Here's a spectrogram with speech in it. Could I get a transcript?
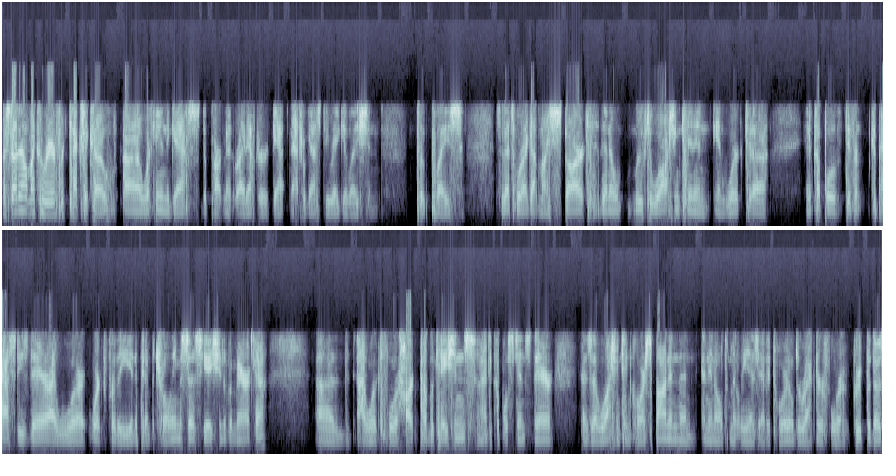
I started out my career for Texaco, uh, working in the gas department right after ga- natural gas deregulation took place. So that's where I got my start. Then I moved to Washington and, and worked uh, in a couple of different capacities there. I wor- worked for the Independent Petroleum Association of America. Uh, I worked for Hart Publications. I had a couple of stints there as a Washington correspondent, and then, and then ultimately as editorial director for a group of those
